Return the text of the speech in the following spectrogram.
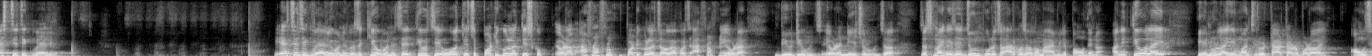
aesthetic value aesthetic value भनेको चाहिँ के हो भने चाहिँ त्यो चाहिँ हो त्यो चाहिँ पर्टिकुलर त्यसको एउटा आफ्नो आफ्नो पर्टिकुलर जग्गाको चाहिँ आफ्नो आफ्नो एउटा ब्युटी हुन्छ एउटा नेचर हुन्छ। जसमा कि चाहिँ जुन कुरो चाहिँ अर्को जग्गामा हामीले पाउँदैन। अनि त्योलाई हेर्नु लागि मान्छेहरू टाढ टाढोबाट आउँछ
